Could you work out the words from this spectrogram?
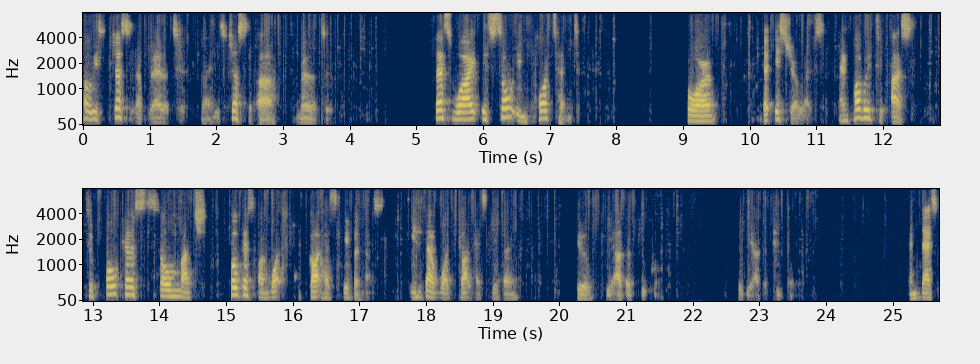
Oh, it's just a relative, right? It's just a relative. That's why it's so important for the Israelites and probably to us to focus so much, focus on what God has given us instead of what God has given to the other people, to the other people. And that's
